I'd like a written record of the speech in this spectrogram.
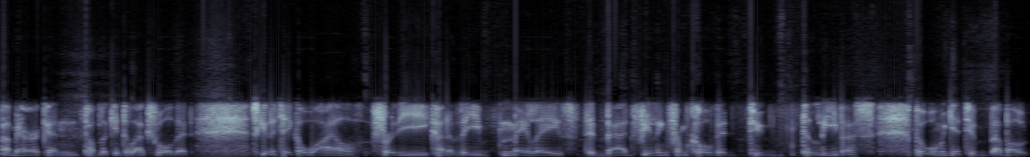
American public intellectual that it's going to take a while for the kind of the malaise, the bad feeling from COVID to to leave us. But when we get to about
